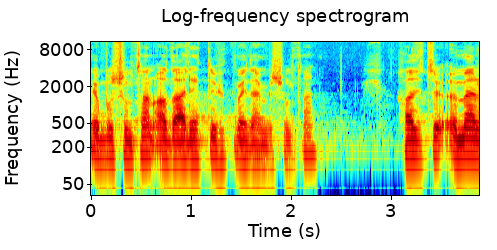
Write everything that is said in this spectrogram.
Ve bu sultan adaletle hükmeden bir sultan. Hazreti Ömer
